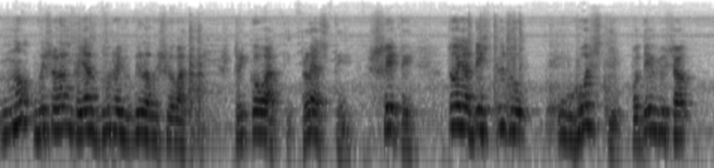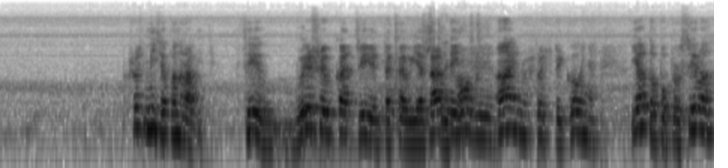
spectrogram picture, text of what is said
Ну, вишиванка я дуже любила вишивати, штрикувати, плести, шити. То я десь піду у гості, подивлюся, щось мені понравить. Це вишивка, це таке в'язати. Ай, ну щось штриковання. Я то попросила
